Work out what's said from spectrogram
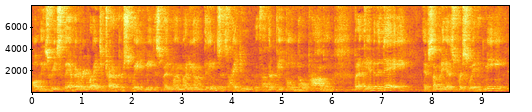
all these reasons. They have every right to try to persuade me to spend my money on things, as I do with other people, no problem. But at the end of the day, if somebody has persuaded me,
